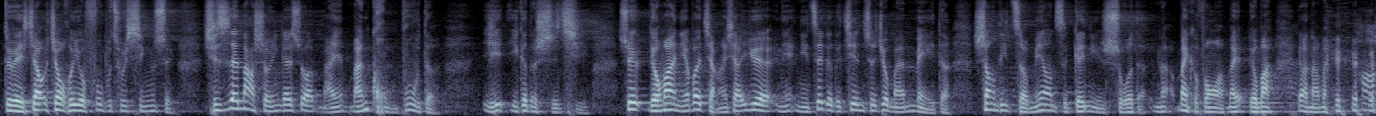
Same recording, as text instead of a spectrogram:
对不对？教教会又付不出薪水，其实，在那时候应该说蛮蛮恐怖的一一个的时期。所以刘妈，你要不要讲一下？因为你你这个的见证就蛮美的，上帝怎么样子跟你说的？那麦克风啊，麦刘妈要拿麦克。好。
